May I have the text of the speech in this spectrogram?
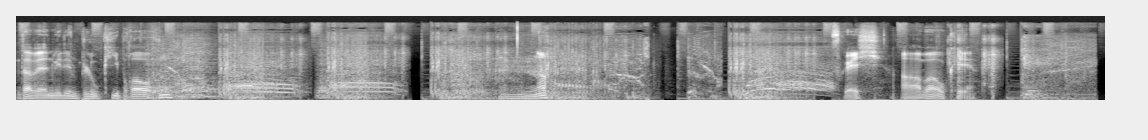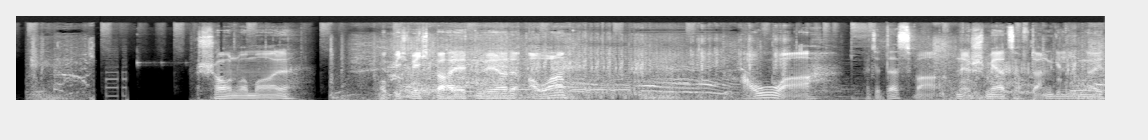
Da werden wir den Blue Key brauchen. Na. Frech, aber okay. Schauen wir mal, ob ich recht behalten werde. Aua. Aua. Also das war eine schmerzhafte Angelegenheit.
